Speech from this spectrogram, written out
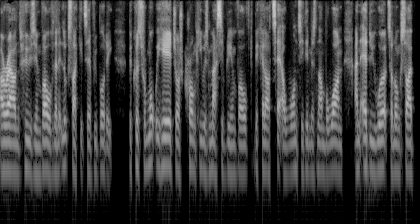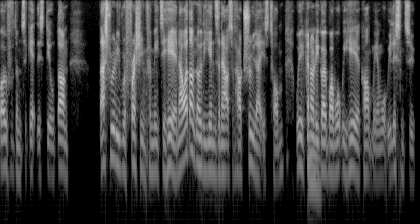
around who's involved, and it looks like it's everybody. Because from what we hear, Josh Kroenke was massively involved. Mikel Arteta wanted him as number one, and Edu worked alongside both of them to get this deal done. That's really refreshing for me to hear. Now, I don't know the ins and outs of how true that is, Tom. We can only mm. go by what we hear, can't we, and what we listen to.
